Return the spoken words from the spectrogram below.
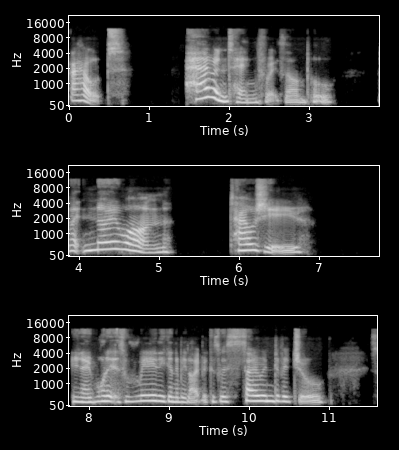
out. Parenting, for example, like no one tells you, you know, what it's really going to be like because we're so individual. It's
